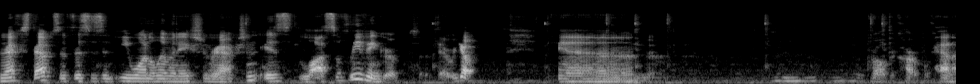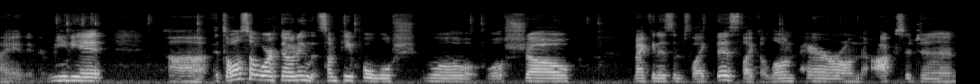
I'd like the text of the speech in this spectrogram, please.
the next step, since this is an E1 elimination reaction, is loss of leaving group. So there we go. And draw the carbocation intermediate. Uh, it's also worth noting that some people will will will show mechanisms like this, like a lone pair on the oxygen,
